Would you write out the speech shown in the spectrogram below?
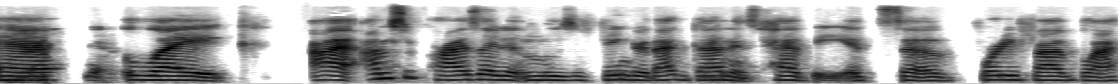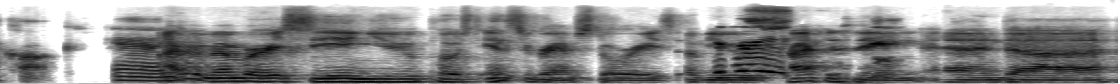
And like I, I'm surprised I didn't lose a finger. That gun is heavy. It's a 45 Blackhawk. And I remember seeing you post Instagram stories of you Right. practicing, and uh,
